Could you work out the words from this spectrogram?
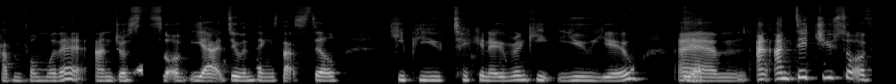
having fun with it and just sort of yeah, doing things that still keep you ticking over and keep you you. Um, yeah. and and did you sort of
